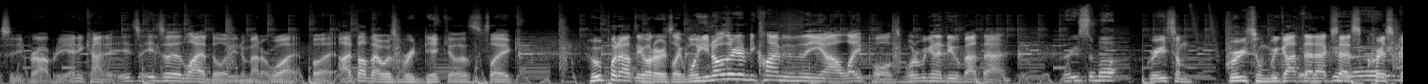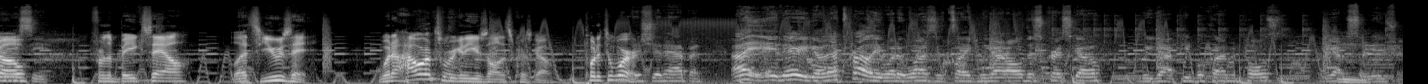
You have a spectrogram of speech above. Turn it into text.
city property, any kind of. It's it's a liability no matter what. But I thought that was ridiculous. It's like, who put out the order? It's like, well, you know they're gonna be climbing the uh, light poles. What are we gonna do about that? Grease them up. Grease them, grease them. We got that excess Crisco greasy. from the bake sale. Let's use it. What? How else were we gonna use all this Crisco? Put it to work. This shit happened. Hey, hey, there you go. That's probably what it was. It's like we got all this Crisco, we got people climbing poles. We got a Hmm. solution.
